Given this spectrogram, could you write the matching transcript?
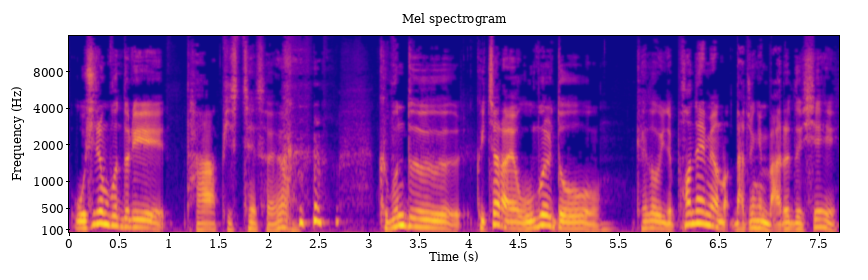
오시는 분들이 다 비슷해서요. 그분들 그 있잖아요. 우물도 계속 이제 퍼내면 나중엔 마르듯이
